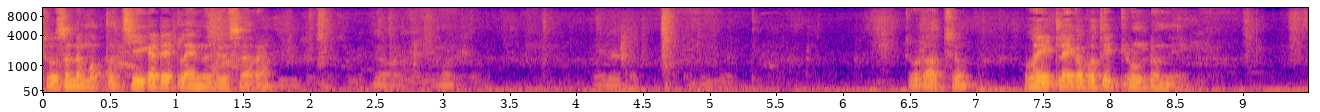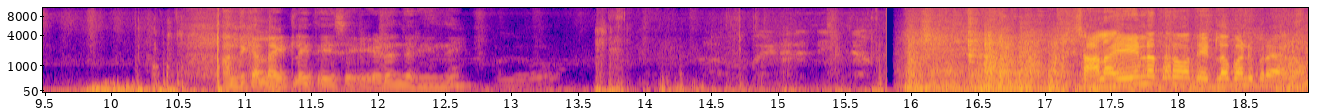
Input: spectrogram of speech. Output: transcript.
చూస్తుంటే మొత్తం చీకటి ఎట్లయిందో చూసారా చూడవచ్చు లైట్ లేకపోతే ఇట్లా ఉంటుంది. అందుకే లైట్లు అయితే వేసి వేయడం జరిగింది. చాలా ఏళ్ళ తర్వాత ఎడ్ల బండి ప్రయాణం.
